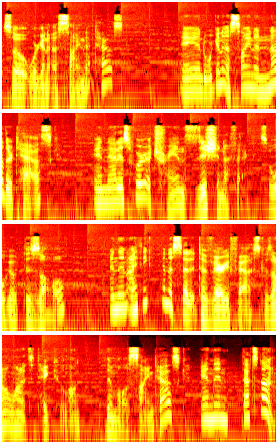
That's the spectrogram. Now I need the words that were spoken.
So we're going to assign that task. And we're going to assign another task. And that is for a transition effect. So we'll go dissolve. And then I think I'm going to set it to very fast because I don't want it to take too long. Then we'll assign task. And then that's done.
